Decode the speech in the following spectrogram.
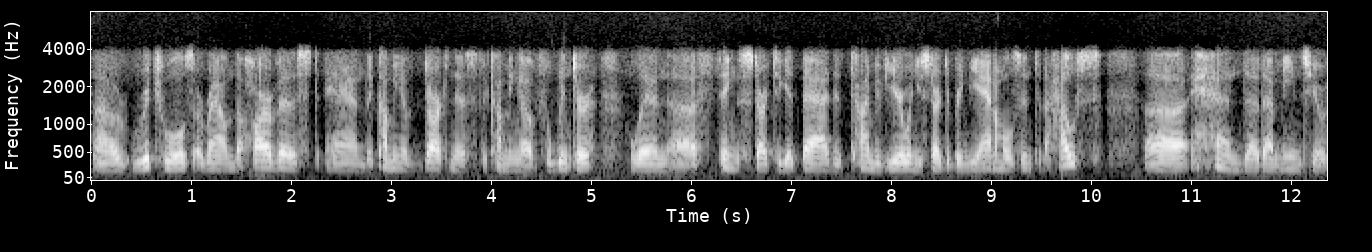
uh, rituals around the harvest and the coming of darkness, the coming of winter, when uh, things start to get bad, the time of year when you start to bring the animals into the house. Uh, and uh, that means your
